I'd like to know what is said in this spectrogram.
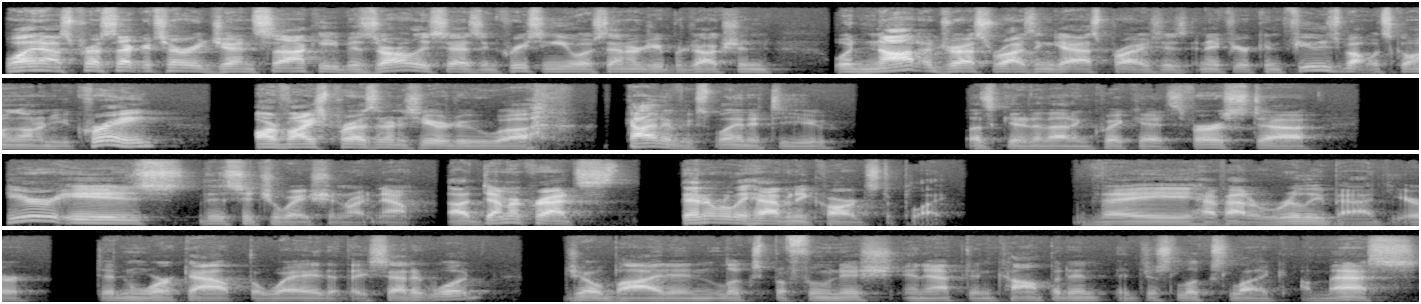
White House Press Secretary Jen Psaki bizarrely says increasing U.S. energy production would not address rising gas prices. And if you're confused about what's going on in Ukraine, our vice president is here to uh, kind of explain it to you. Let's get into that in quick hits. First, uh, here is the situation right now. Uh, Democrats, they don't really have any cards to play. They have had a really bad year. Didn't work out the way that they said it would. Joe Biden looks buffoonish, inept, incompetent. It just looks like a mess.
